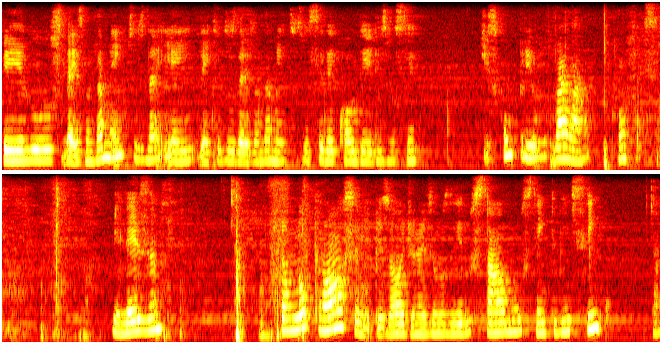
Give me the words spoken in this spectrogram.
pelos dez mandamentos, né? E aí, dentro dos dez mandamentos, você vê qual deles você descumpriu, vai lá confessa. Beleza? Então, no próximo episódio, nós vamos ler o Salmo 125, tá?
